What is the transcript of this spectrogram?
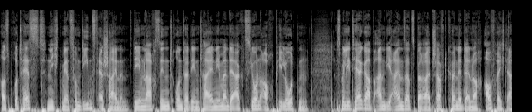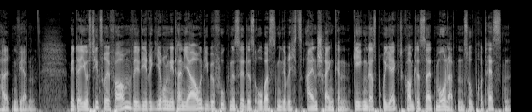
aus Protest nicht mehr zum Dienst erscheinen. Demnach sind unter den Teilnehmern der Aktion auch Piloten. Das Militär gab an, die Einsatzbereitschaft könne dennoch aufrechterhalten werden. Mit der Justizreform will die Regierung Netanyahu die Befugnisse des obersten Gerichts einschränken. Gegen das Projekt kommt es seit Monaten zu Protesten.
